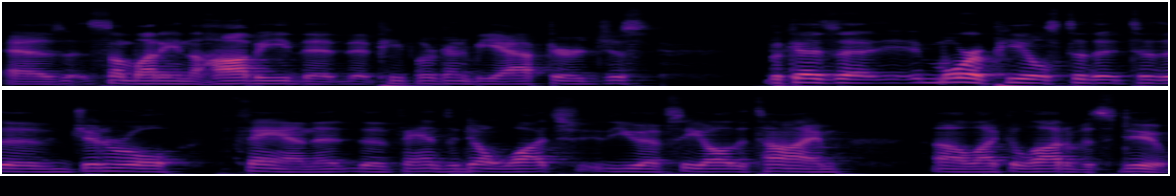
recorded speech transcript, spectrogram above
as somebody in the hobby that, that people are going to be after just because uh, it more appeals to the to the general fan the, the fans that don't watch the UFC all the time uh, like a lot of us do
